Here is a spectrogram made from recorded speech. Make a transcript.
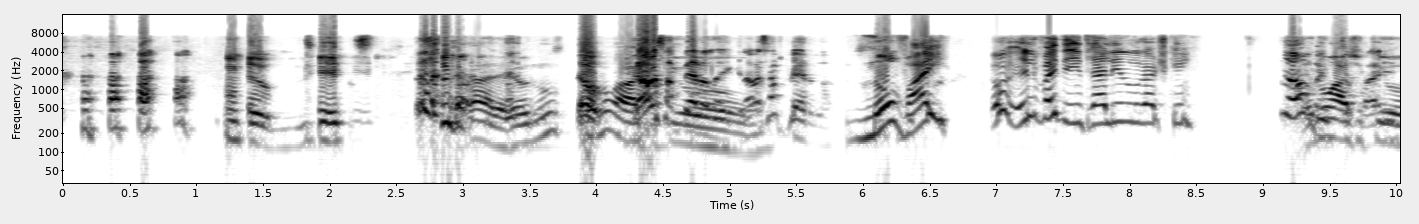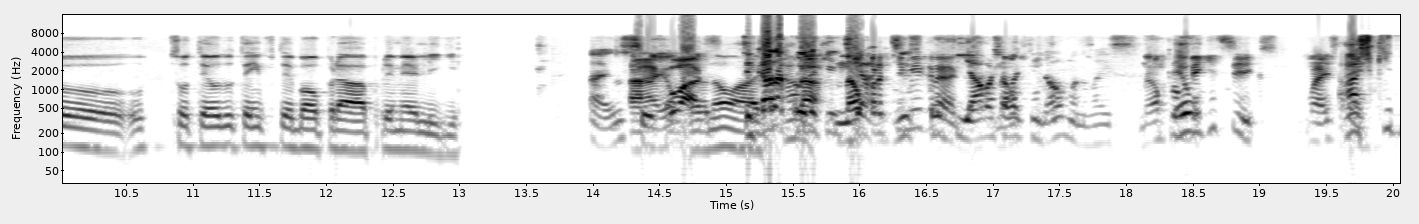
meu Deus. Cara, eu não, eu Não, não grava acho essa que pérola o... aí, grava essa pérola. Não vai? Ele vai entrar ali no lugar de quem? Não, Eu não acho vai- que o, o Soteldo tem futebol pra Premier League. Ah, eu não sei. Ah, eu Eu acho. não Tem acho. cada coisa que não tinha- pra time achava não. que não, mano, mas... Não pro Eu- Big Six, mas tem. Acho que,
